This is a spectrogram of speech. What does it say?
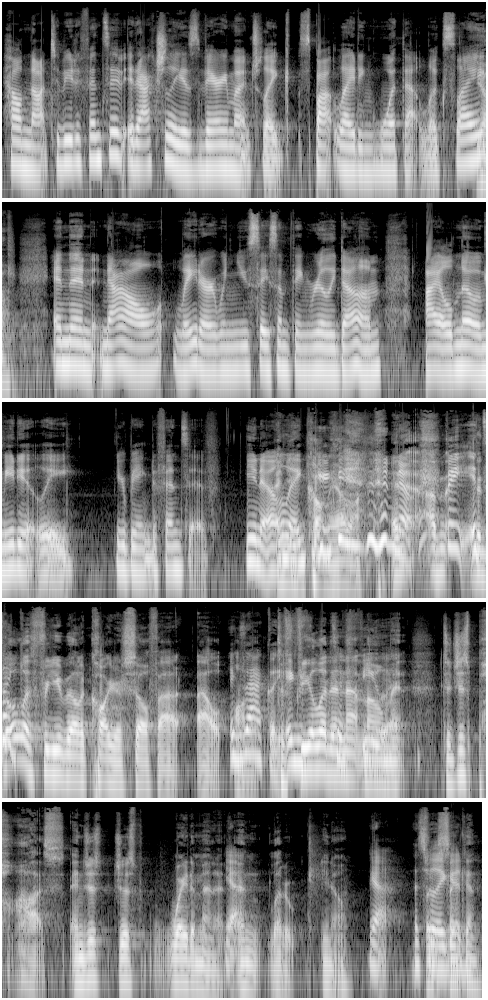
how not to be defensive. It actually is very much like spotlighting what that looks like. Yeah. And then now later when you say something really dumb, I'll know immediately you're being defensive. You know, And you like can call you me out. can- And, no, um, but the it's goal like, is for you to be able to call yourself out, out on it, Exactly. to Ex- feel it in that moment, it. to just pause and just just wait a minute Yeah. and let it, you know. yeah, that's really good. in.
